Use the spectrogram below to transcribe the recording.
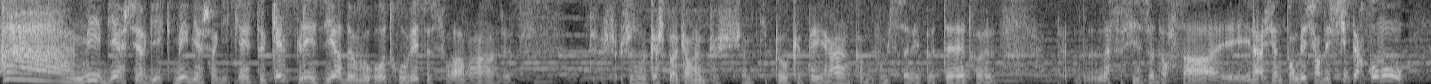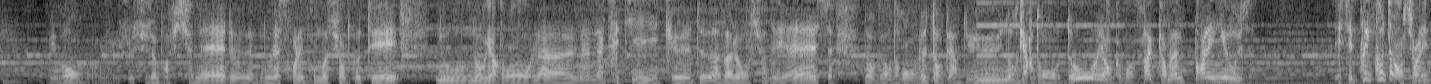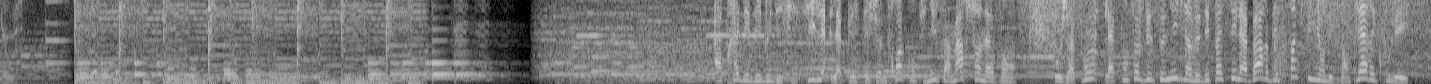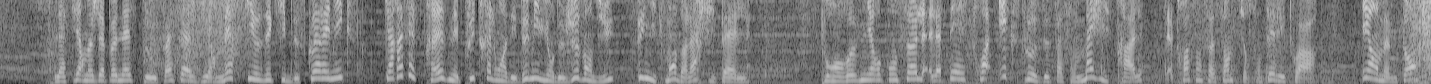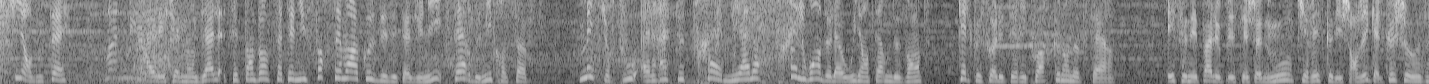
Ah, mes bien chers geeks, mes bien chères geekettes, quel plaisir de vous retrouver ce soir. hein. Je ne vous cache pas quand même que je suis un petit peu occupé, hein, comme vous le savez peut-être. Euh, La saucisse, j'adore ça. Et là, je viens de tomber sur des super promos. Mais bon, je suis un professionnel, euh, nous laisserons les promotions de côté. Nous, nous regarderons la, critique de Avalon sur DS, nous regarderons Le Temps Perdu, nous regarderons Odo, et on commencera quand même par les news. Et c'est prix coûtant sur les news. Après des débuts difficiles, la PlayStation 3 continue sa marche en avant. Au Japon, la console de Sony vient de dépasser la barre des 5 millions d'exemplaires écoulés. La firme japonaise peut au passage dire merci aux équipes de Square Enix, car FF13 n'est plus très loin des 2 millions de jeux vendus, uniquement dans l'archipel. Pour en revenir aux consoles, la PS3 explose de façon magistrale, la 360 sur son territoire. Et en même temps, qui en doutait? À l'échelle mondiale, cette tendance s'atténue forcément à cause des États-Unis, terre de Microsoft. Mais surtout, elle reste très, mais alors très loin de la Wii en termes de vente, quel que soit le territoire que l'on observe. Et ce n'est pas le PlayStation Move qui risque d'y changer quelque chose.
